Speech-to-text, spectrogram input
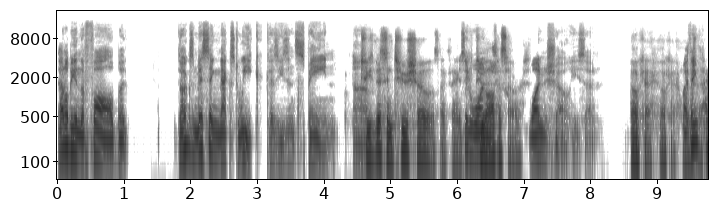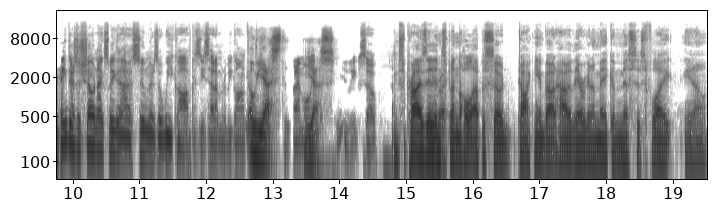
that'll be in the fall, but Doug's missing next week because he's in Spain. Um, She's missing two shows, I think. it's in two one office show. hours. one show. He said. Okay, okay. I think show. I think there's a show next week, and I assume there's a week off because he said I'm going to be gone. For Oh two yes, weeks, but I'm only yes. two weeks. So I'm surprised they didn't right. spend the whole episode talking about how they were going to make him miss his flight. You know,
